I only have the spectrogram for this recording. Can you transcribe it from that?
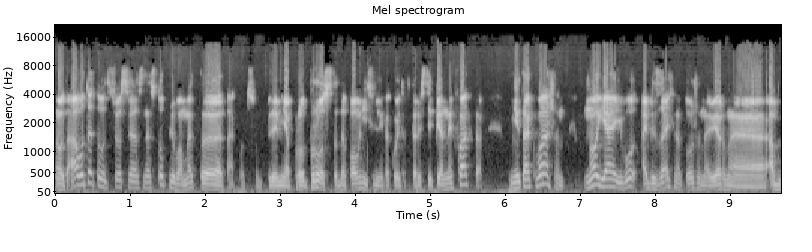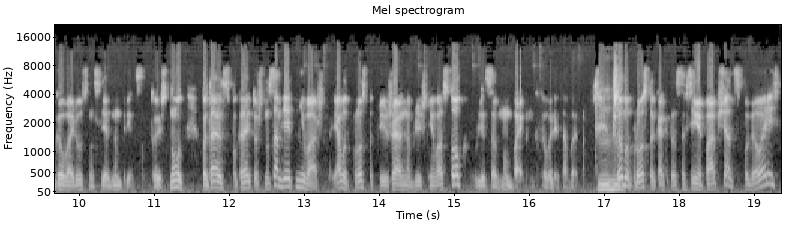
Вот. А вот это вот все связанное с топливом, это так вот для меня про просто дополнительный какой-то второстепенный фактор, не так важен, но я его обязательно тоже, наверное, обговорю с наследным принцем. То есть, ну вот, пытаются показать то, что на самом деле это не важно. Я вот просто приезжаю на Ближний Восток, в лице, ну, Байден говорит об этом, mm-hmm. чтобы просто как-то со всеми пообщаться, поговорить,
